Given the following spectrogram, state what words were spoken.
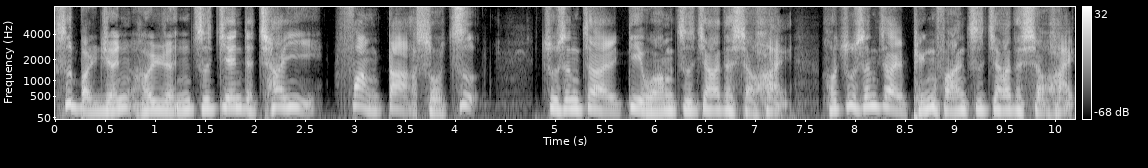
是把人和人之间的差异放大所致。出生在帝王之家的小孩和出生在平凡之家的小孩，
